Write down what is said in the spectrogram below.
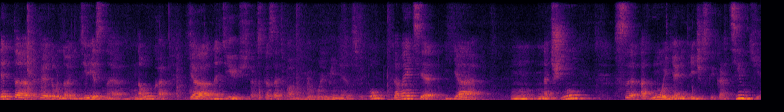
Это такая довольно интересная наука, я надеюсь рассказать вам ее более-менее целиком. Давайте я начну с одной геометрической картинки,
